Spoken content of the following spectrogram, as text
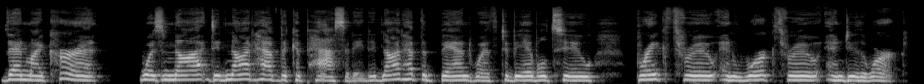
then my current, was not did not have the capacity, did not have the bandwidth to be able to break through and work through and do the work.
